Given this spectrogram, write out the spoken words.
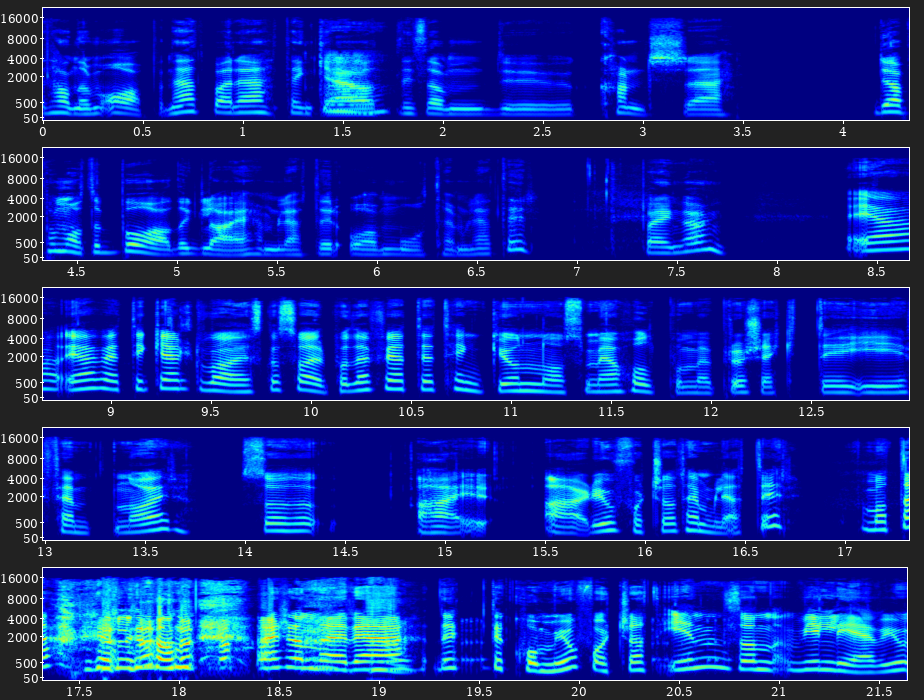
ditt handler om åpenhet, bare tenker jeg Mm. at liksom du kanskje Du er på en måte både glad i hemmeligheter og mot hemmeligheter på en gang. Ja, jeg vet ikke helt hva jeg skal svare på det, for jeg tenker jo nå som jeg har holdt på med prosjektet i 15 år, så er, er det jo fortsatt hemmeligheter, på en måte. Eller sånn, sånn der, eh, det, det kommer jo fortsatt inn. Sånn, vi lever jo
